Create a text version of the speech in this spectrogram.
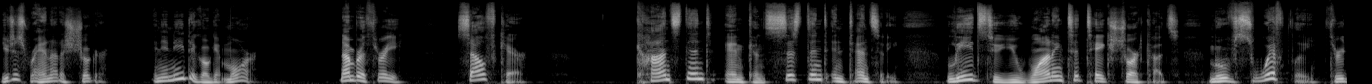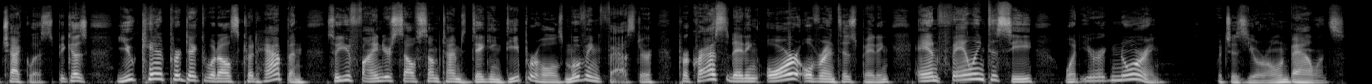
You just ran out of sugar and you need to go get more. Number three, self care. Constant and consistent intensity leads to you wanting to take shortcuts, move swiftly through checklists because you can't predict what else could happen. So you find yourself sometimes digging deeper holes, moving faster, procrastinating or over anticipating, and failing to see what you're ignoring, which is your own balance.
